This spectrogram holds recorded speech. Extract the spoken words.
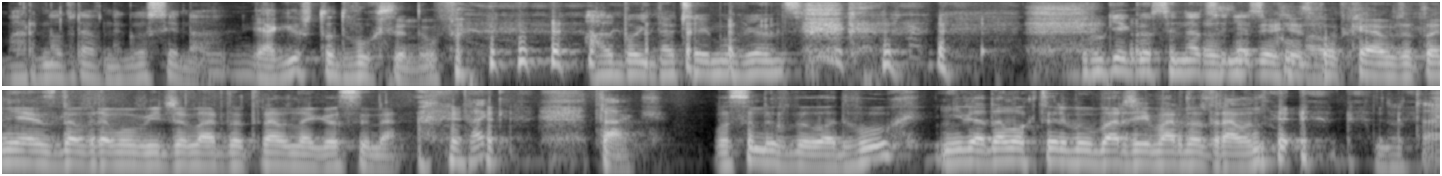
marnotrawnego syna, Jak już to dwóch synów. albo inaczej mówiąc, drugiego syna, co nie Ostatnio się skumał. spotkałem, że to nie jest dobre mówić, że marnotrawnego syna. Tak? tak, bo synów było dwóch nie wiadomo, który był bardziej marnotrawny. No tak.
